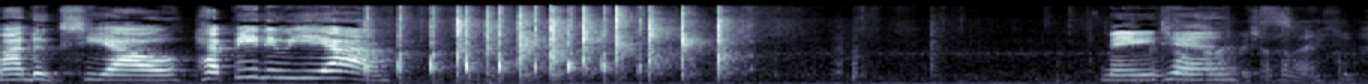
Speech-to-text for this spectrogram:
มาดึกเชียว Happy New Year เมย์เทไม่ชอบเท่านไหร่ไม่ชอบเท่าไหร่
